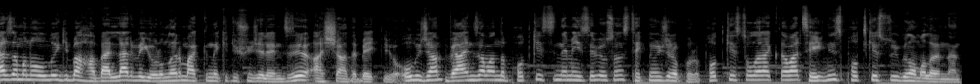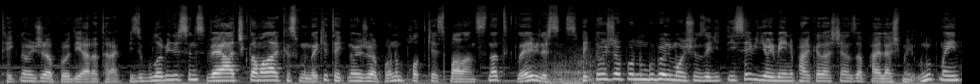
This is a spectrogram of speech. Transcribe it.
Her zaman olduğu gibi haberler ve yorumlarım hakkındaki düşüncelerinizi aşağıda bekliyor olacağım. Ve aynı zamanda podcast dinlemeyi seviyorsanız Teknoloji Raporu podcast olarak da var. Sevdiğiniz podcast uygulamalarından Teknoloji Raporu diye aratarak bizi bulabilirsiniz. Veya açıklamalar kısmındaki Teknoloji Raporu'nun podcast bağlantısına tıklayabilirsiniz. Teknoloji Raporu'nun bu bölümü hoşunuza gittiyse videoyu beğenip arkadaşlarınızla paylaşmayı unutmayın.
